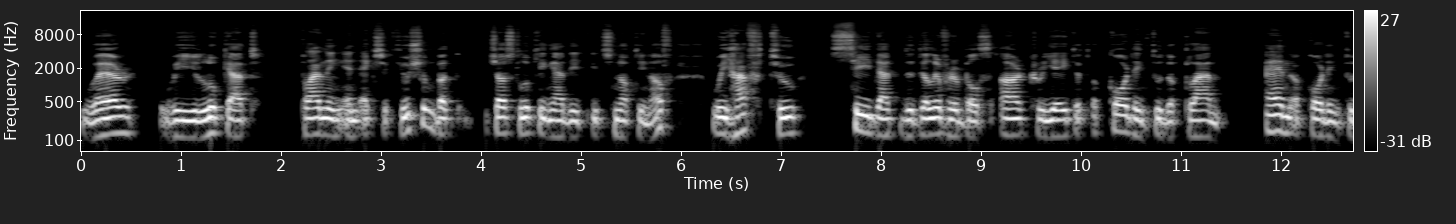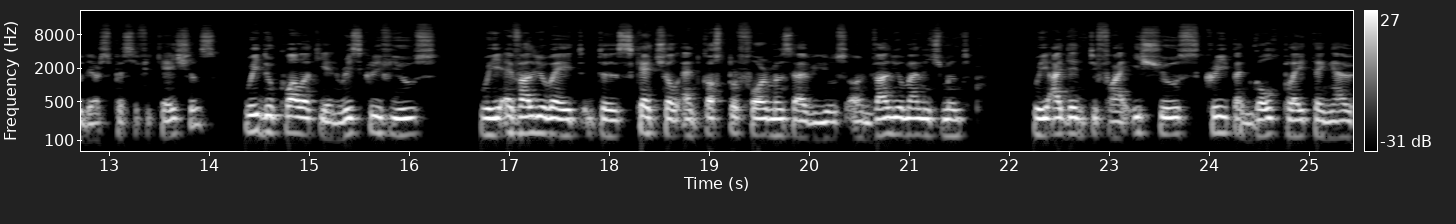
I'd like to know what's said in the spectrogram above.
where we look at planning and execution, but just looking at it, it's not enough. We have to see that the deliverables are created according to the plan and according to their specifications. We do quality and risk reviews. We evaluate the schedule and cost performance. I use earned value management. We identify issues, creep and gold plating. Uh,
